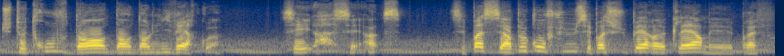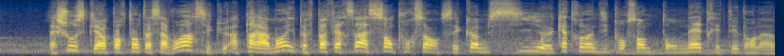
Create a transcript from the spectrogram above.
tu te trouves dans, dans, dans l'univers, quoi. C'est ah, c'est pas c'est un peu confus, c'est pas super euh, clair, mais bref. La chose qui est importante à savoir, c'est que apparemment ils peuvent pas faire ça à 100%. C'est comme si euh, 90% de ton être était dans la,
